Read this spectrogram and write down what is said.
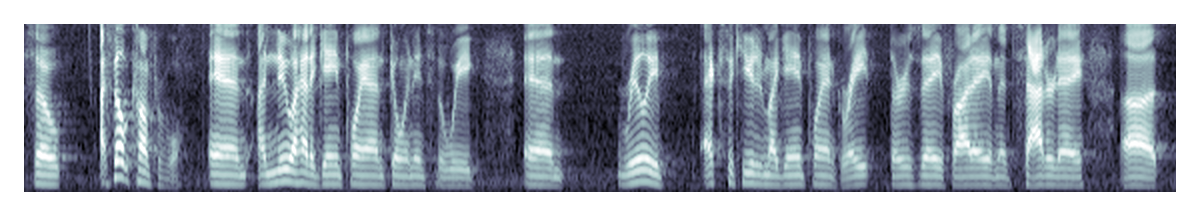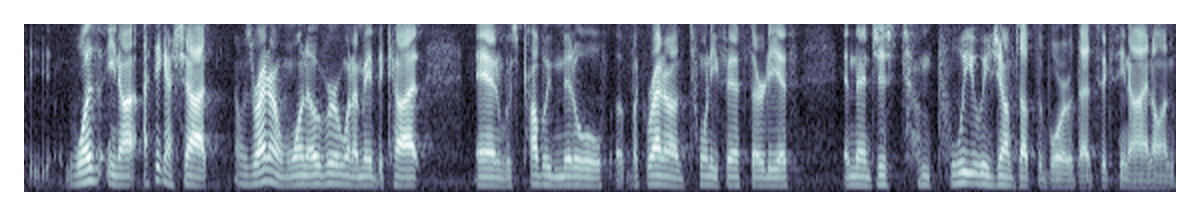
So I felt comfortable, and I knew I had a game plan going into the week, and really executed my game plan great Thursday, Friday, and then Saturday. Uh, was you know I think I shot I was right around one over when I made the cut, and was probably middle uh, like right around 25th, 30th, and then just completely jumped up the board with that 69 on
